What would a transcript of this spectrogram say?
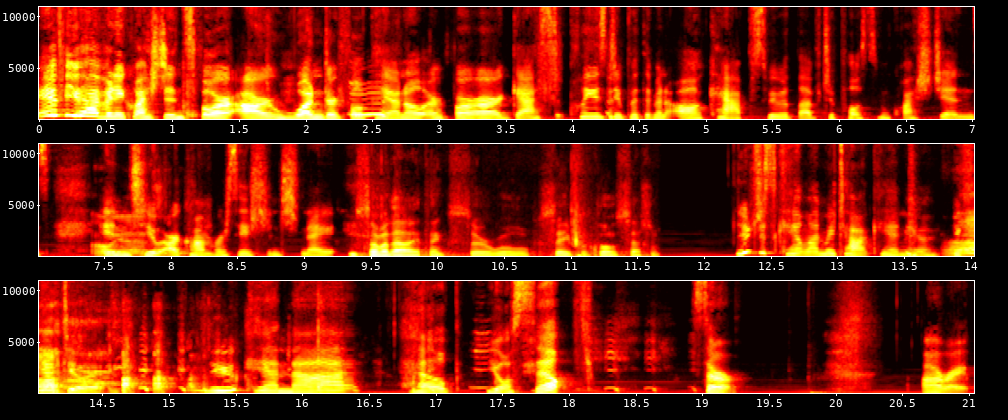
if you have any questions for our wonderful panel or for our guests, please do put them in all caps. We would love to pull some questions Oh, yeah, into our absolutely. conversation tonight. Some of that, I think, sir, we'll save for closed session. You just can't let me talk, can you? You can't do it. You cannot help yourself, sir. All right.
